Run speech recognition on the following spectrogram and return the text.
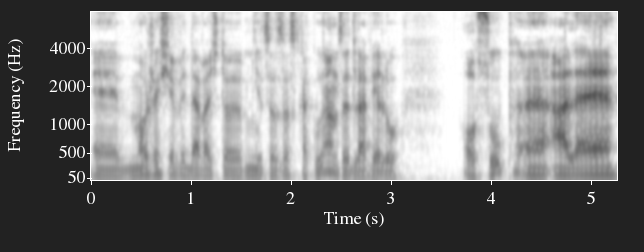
E, może się wydawać to nieco zaskakujące dla wielu osób, ale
